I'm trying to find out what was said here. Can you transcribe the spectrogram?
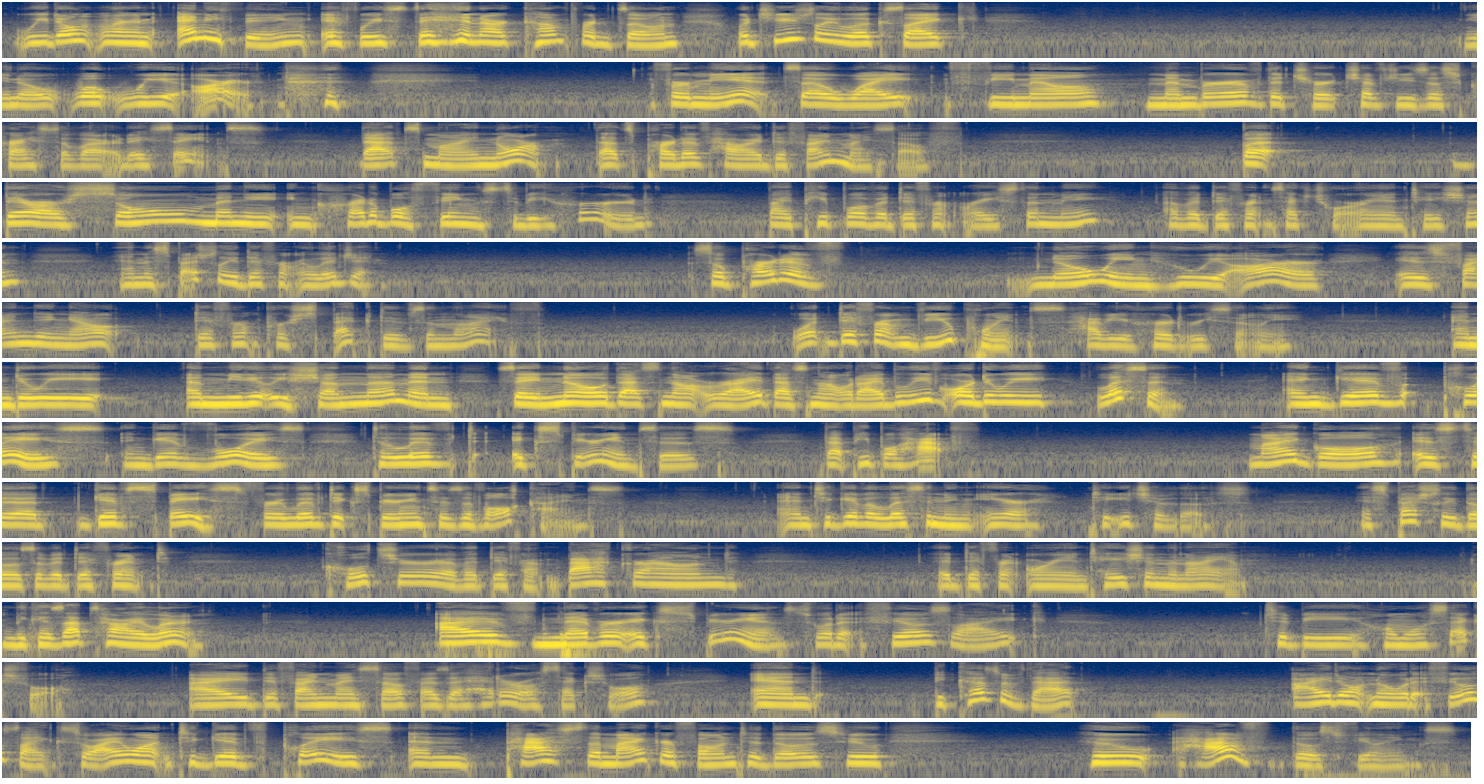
We don't learn anything if we stay in our comfort zone, which usually looks like, you know, what we are. For me, it's a white female member of the Church of Jesus Christ of Latter day Saints. That's my norm. That's part of how I define myself. But there are so many incredible things to be heard by people of a different race than me, of a different sexual orientation, and especially a different religion. So part of knowing who we are is finding out different perspectives in life. What different viewpoints have you heard recently? And do we immediately shun them and say, no, that's not right, that's not what I believe? Or do we listen and give place and give voice to lived experiences that people have. My goal is to give space for lived experiences of all kinds and to give a listening ear to each of those, especially those of a different culture, of a different background, a different orientation than I am. Because that's how I learn. I've never experienced what it feels like to be homosexual. I define myself as a heterosexual. And because of that, I don't know what it feels like. So I want to give place and pass the microphone to those who who have those feelings.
